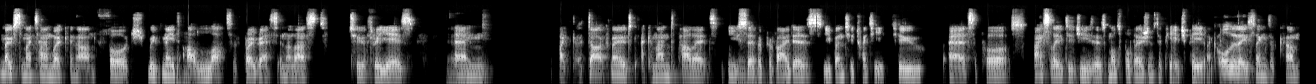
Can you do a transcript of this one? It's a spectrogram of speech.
most of my time working on Forge. We've made mm-hmm. a lot of progress in the last two or three years. Right. Um, like a dark mode, a command palette, new mm-hmm. server providers, Ubuntu 22 uh, supports, isolated users, multiple versions of PHP. Like all of those things have come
